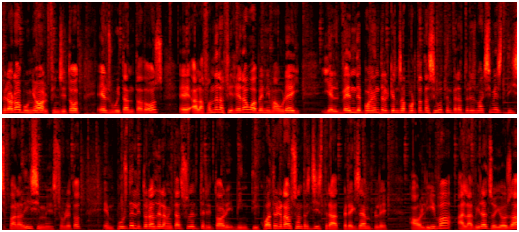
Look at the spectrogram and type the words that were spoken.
per hora a Bunyol, fins i tot els 82 eh, a la Font de la Figuera o a Benimaurell. I el vent de ponent el que ens ha portat ha sigut temperatures màximes disparadíssimes, sobretot en punts del litoral de la meitat sud del territori. 24 graus s'han registrat, per exemple, a Oliva, a la Vila Joiosa,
